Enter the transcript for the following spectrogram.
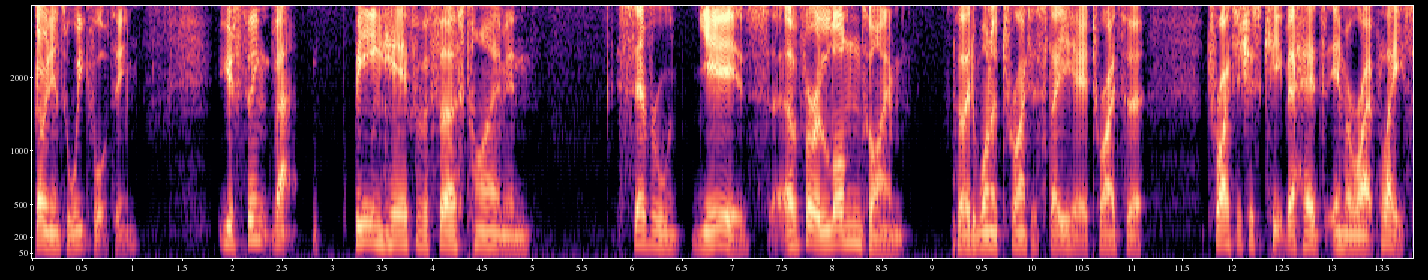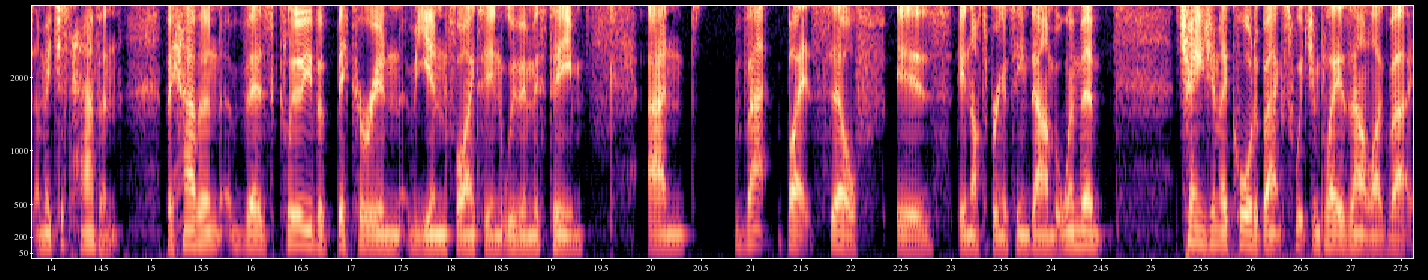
going into week 14. You'd think that being here for the first time in several years, uh, for a long time, they'd want to try to stay here, try to try to just keep their heads in the right place, and they just haven't. They haven't. There's clearly the bickering, the infighting within this team, and that by itself is enough to bring a team down. But when they're changing their quarterback, switching players out like that,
